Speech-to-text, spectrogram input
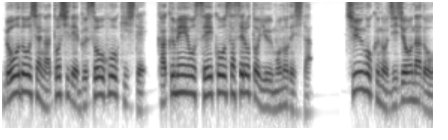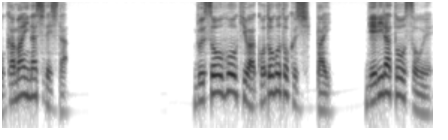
労働者が都市で武装放棄して革命を成功させろというものでした。中国の事情などお構いなしでした。武装放棄はことごとく失敗。ゲリラ闘争へ。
